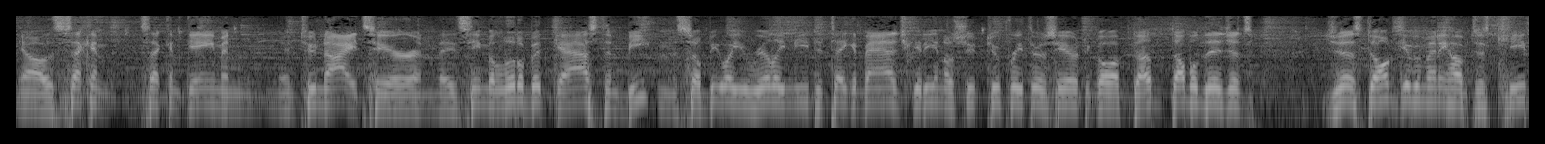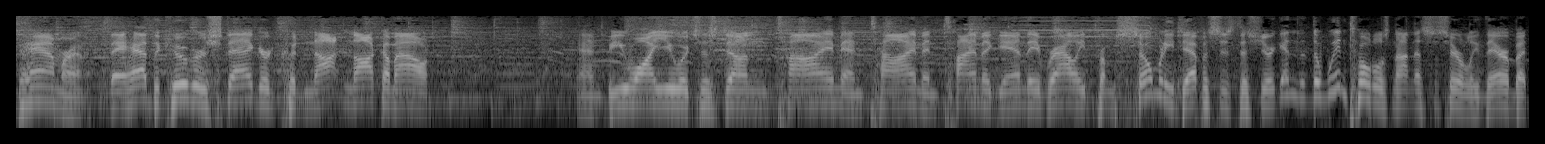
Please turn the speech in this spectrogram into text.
you know, the second second game in, in two nights here, and they seem a little bit gassed and beaten. So BYU really need to take advantage. Gideon will shoot two free throws here to go up dub, double digits. Just don't give them any hope. Just keep hammering. They had the Cougars staggered, could not knock them out. And BYU, which has done time and time and time again, they've rallied from so many deficits this year. Again, the, win total is not necessarily there, but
